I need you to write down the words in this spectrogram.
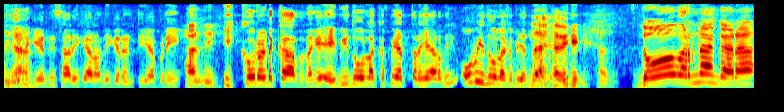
ਇੰਜਨ। ਗੇਅਰ ਦੀ ਸਾਰੀ ਕਾਰਾਂ ਦੀ ਗਾਰੰਟੀ ਆਪਣੀ। ਇੱਕੋ ਰੇਟ ਕਾਰ ਦੇ ਦਾਂਗੇ ਇਹ ਵੀ 275000 ਦੀ ਉਹ ਵੀ 275000 ਦੀ। ਦੋ ਵਰਨਾ ਕਾਰਾਂ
